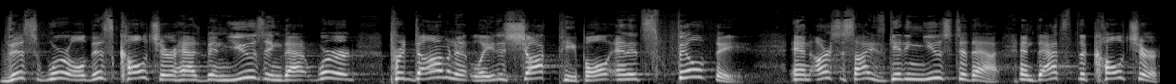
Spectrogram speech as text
this world, this culture has been using that word predominantly to shock people, and it's filthy. And our society is getting used to that. And that's the culture.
